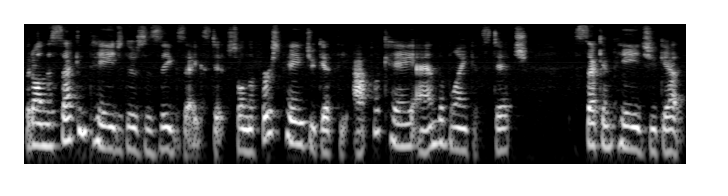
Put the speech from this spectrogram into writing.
But on the second page, there's a zigzag stitch. So on the first page, you get the applique and the blanket stitch. The second page, you get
